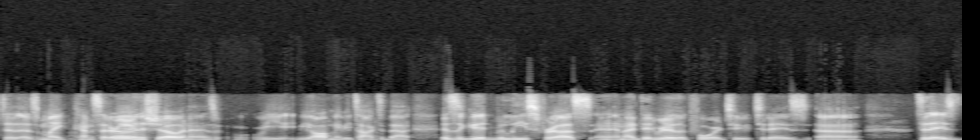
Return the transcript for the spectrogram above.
to, as Mike kind of said earlier in the show, and as we we all maybe talked about, this is a good release for us, and, and I did really look forward to today's uh, today's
